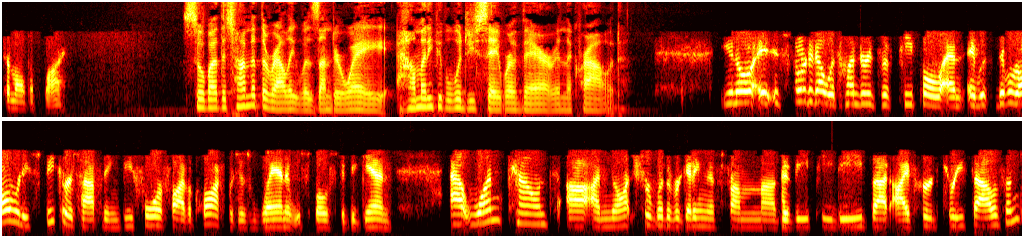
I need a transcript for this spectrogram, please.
to multiply. So by the time that the rally was underway, how many people would you say were there in the crowd? You know, it, it started out with hundreds of people, and it was there were already speakers happening before five o'clock, which is when it was supposed to begin. At one count, uh, I'm not sure whether we're getting this from uh, the VPD, but I've heard 3,000.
